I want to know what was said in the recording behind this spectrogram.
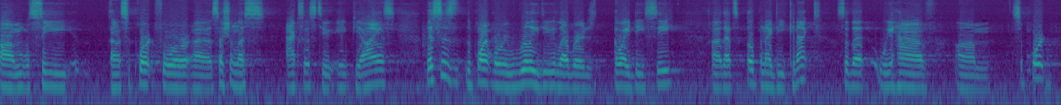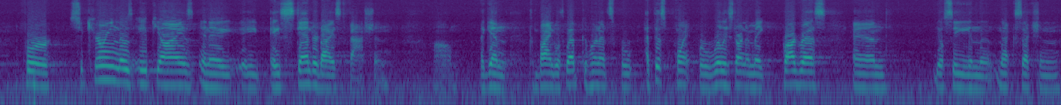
Um, We'll see uh, support for uh, sessionless access to APIs. This is the point where we really do leverage OIDC, uh, that's OpenID Connect, so that we have um, support for securing those APIs in a, a, a standardized fashion. Um, Again, combined with web components, at this point, we're really starting to make progress, and you'll see in the next section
